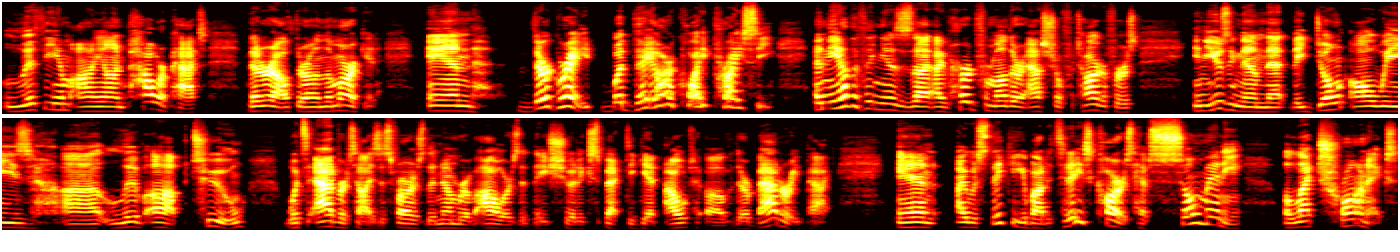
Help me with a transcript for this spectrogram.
lithium ion power packs that are out there on the market. And they're great, but they are quite pricey. And the other thing is, I've heard from other astrophotographers in using them that they don't always uh, live up to what's advertised as far as the number of hours that they should expect to get out of their battery pack. And I was thinking about it, today's cars have so many electronics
